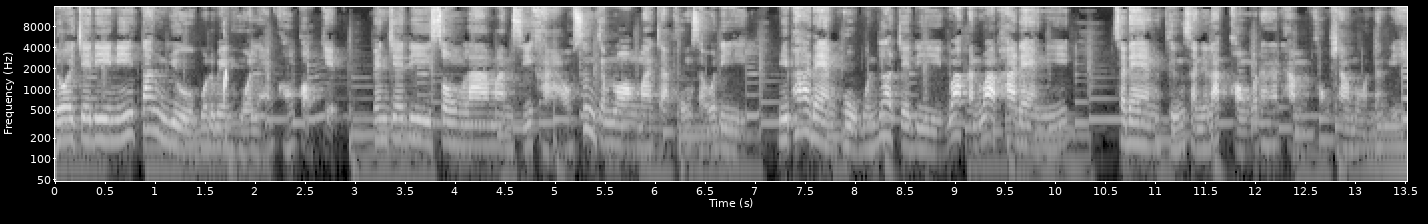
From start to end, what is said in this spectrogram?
โดยเจดีย์นี้ตั้งอยู่บริเวณหัวแหลมของเกาะเก็ดเป็นเจดีย์ทรงลามันสีขาว ซึ่งจำลองมาจากหงสาวดี มีผ้าแดงผูกบนยอดเจดีย์ว่ากันว่าผ้าแดงนี้ แสดงถึงสัญลักษณ์ของวัฒนธรรมของชาวมอญนั่นเอง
